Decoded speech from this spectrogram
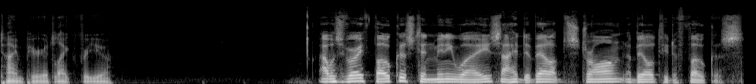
time period like for you? I was very focused in many ways. I had developed strong ability to focus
